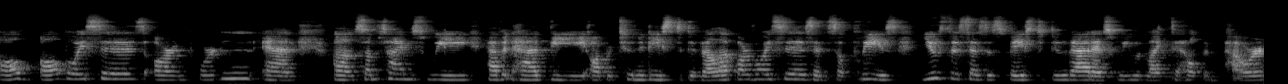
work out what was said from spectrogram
all, all voices are important and um, sometimes we haven't had the opportunities to develop our voices and so please use this as a space to do that as we would like to help empower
